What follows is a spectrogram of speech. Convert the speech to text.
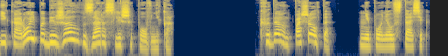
и король побежал в заросли шиповника. «Куда он пошел-то?» — не понял Стасик.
